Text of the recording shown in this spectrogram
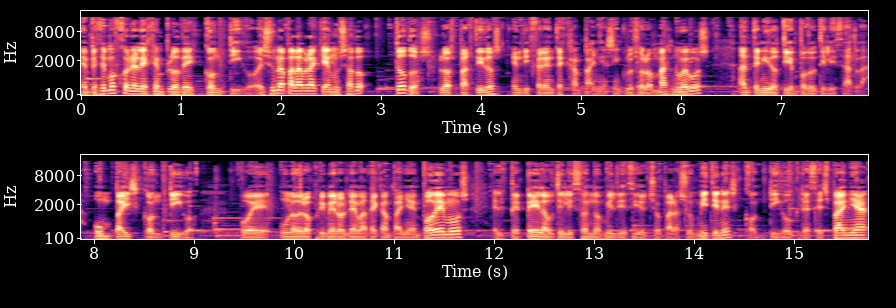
Empecemos con el ejemplo de contigo. Es una palabra que han usado todos los partidos en diferentes campañas, incluso los más nuevos han tenido tiempo de utilizarla. Un país contigo fue uno de los primeros lemas de campaña en Podemos, el PP la utilizó en 2018 para sus mítines, Contigo crece España,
